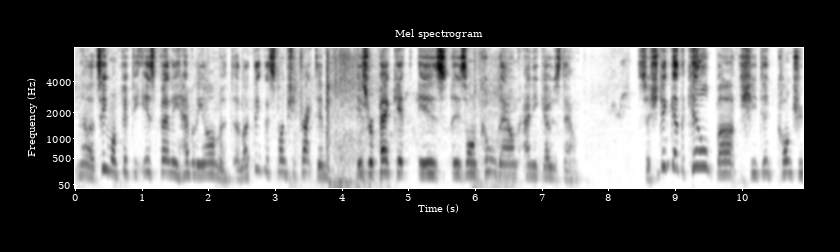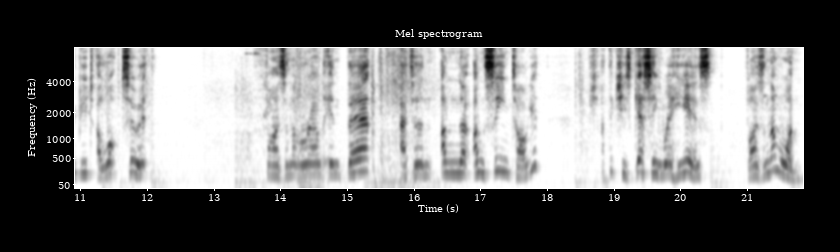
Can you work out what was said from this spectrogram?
Now, the T-150 is fairly heavily armoured, and I think this time she tracked him, his repair kit is, is on cooldown and he goes down. So she didn't get the kill, but she did contribute a lot to it. Fires another round in there at an un unseen target. I think she's guessing where he is. Fires another one.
